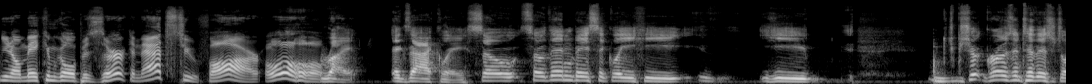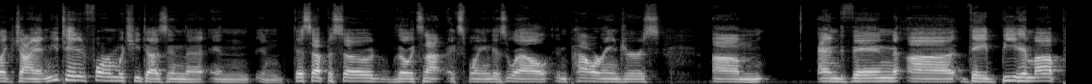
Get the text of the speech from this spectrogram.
you know, make him go berserk, and that's too far. Oh, right. Exactly. So, so then basically he, he grows into this like giant mutated form, which he does in the, in, in this episode, though it's not explained as well in Power Rangers. Um, and then, uh, they beat him up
